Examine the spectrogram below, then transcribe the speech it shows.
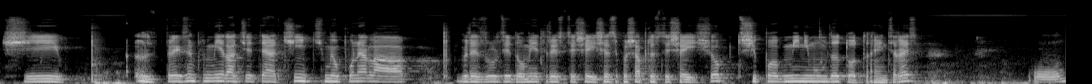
Și, spre exemplu, mie la GTA 5 mi-o punea la rezoluție de 1366 pe 768 și pe minimum de tot, ai înțeles? Mhm.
